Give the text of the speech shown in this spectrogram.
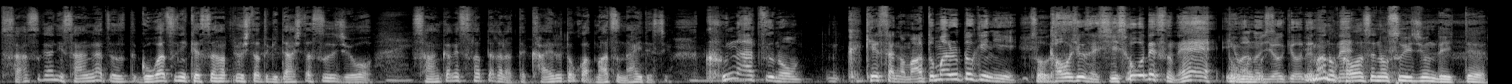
さすがに3月、5月に決算発表したとき出した数字を3か月経ったからって変えるとこはまずないですよ。9月の決算がまとまるときに、顔修正しそうですね、今の状況で、ね、今の為替の水準でいって、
